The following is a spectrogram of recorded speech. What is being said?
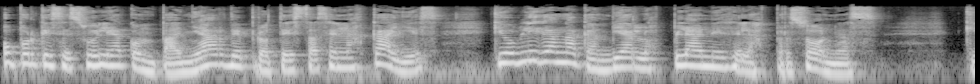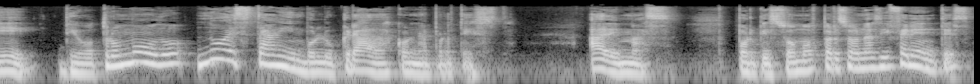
o porque se suele acompañar de protestas en las calles que obligan a cambiar los planes de las personas que, de otro modo, no están involucradas con la protesta. Además, porque somos personas diferentes,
